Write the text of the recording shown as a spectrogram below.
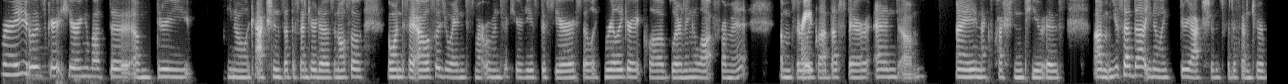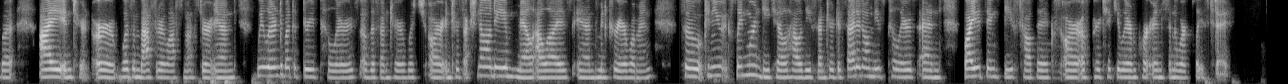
Right. It was great hearing about the um, three, you know, like actions that the center does. And also, I wanted to say I also joined Smart Women Securities this year. So, like, really great club, learning a lot from it. I'm so really glad that's there. And um, my next question to you is um, you said that you know like three actions for the center but i intern or was ambassador last semester and we learned about the three pillars of the center which are intersectionality male allies and mid-career women so can you explain more in detail how the center decided on these pillars and why you think these topics are of particular importance in the workplace today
